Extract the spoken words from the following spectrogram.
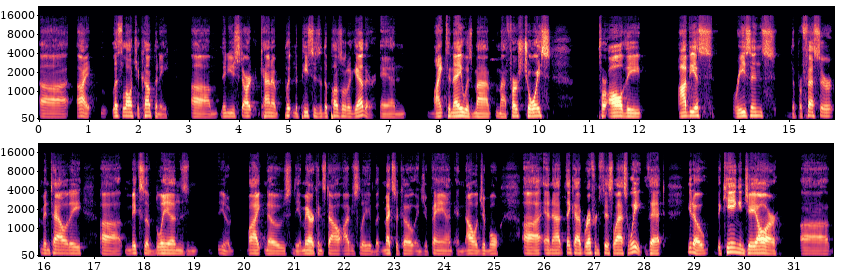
uh, all right, let's launch a company. Um, then you start kind of putting the pieces of the puzzle together. And Mike Tenay was my my first choice for all the obvious reasons, the professor mentality, uh, mix of blends, and you know, Mike knows the American style, obviously, but Mexico and Japan and knowledgeable. Uh, and I think I referenced this last week that, you know, the King and JR uh,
